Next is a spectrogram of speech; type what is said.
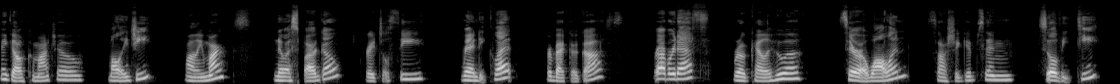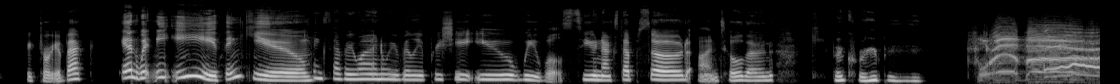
Miguel Camacho, Molly G, Molly Marks, Noah Spargo, Rachel C, Randy Klett, Rebecca Goss, Robert F, Rogue Kalahua, Sarah Wallen, Sasha Gibson, Sylvie T, Victoria Beck. And Whitney E. Thank you. Thanks, everyone. We really appreciate you. We will see you next episode. Until then, keep it creepy. Forever.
